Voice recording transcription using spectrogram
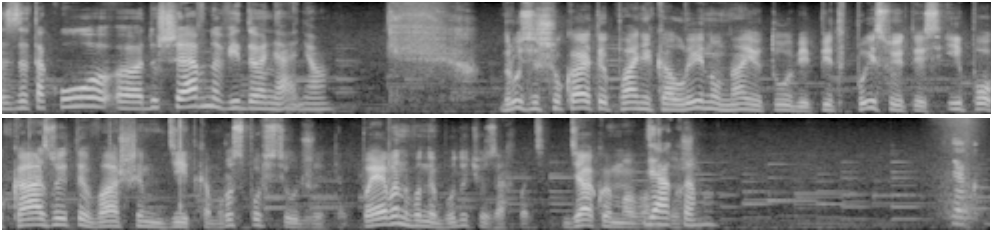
за таку е, душевну відеоняню. Друзі, шукайте пані Калину на Ютубі, підписуйтесь і показуйте вашим діткам, розповсюджуйте. Певен, вони будуть у захваті. Дякуємо вам. дуже. Дякую.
